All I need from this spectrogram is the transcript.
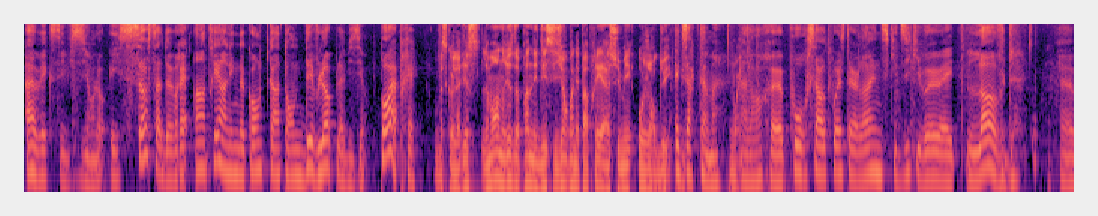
avec ces visions-là. Et ça, ça devrait entrer en ligne de compte quand on développe la vision, pas après. Parce que le, risque, le monde risque de prendre des décisions qu'on n'est pas prêt à assumer aujourd'hui. Exactement. Alors, euh, pour Southwest Airlines, qui dit qu'il veut être loved euh,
